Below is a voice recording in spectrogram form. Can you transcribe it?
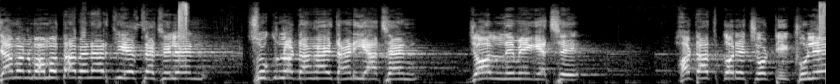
যেমন মমতা ব্যানার্জি এসেছিলেন, শুকনো ডাঙায় দাঁড়িয়ে আছেন, জল নেমে গেছে। হঠাৎ করে চটি খুলে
